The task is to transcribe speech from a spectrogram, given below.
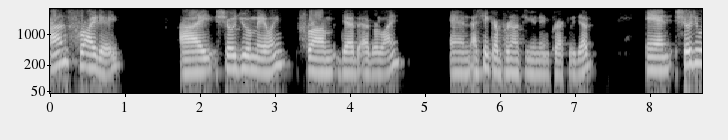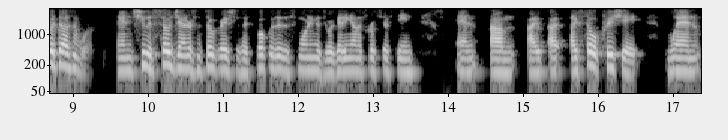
on Friday, I showed you a mailing from Deb Eberline, and I think I'm pronouncing your name correctly, Deb, and showed you what doesn't work. And she was so generous and so gracious. I spoke with her this morning as we were getting on the first 15, and um, I, I, I so appreciate when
